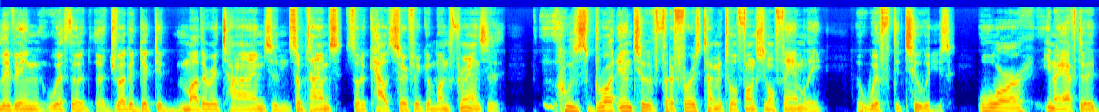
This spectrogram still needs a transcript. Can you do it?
living with a, a drug addicted mother at times, and sometimes sort of couch surfing among friends, uh, who's brought into, for the first time, into a functional family with the Tuohys. Or, you know, after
